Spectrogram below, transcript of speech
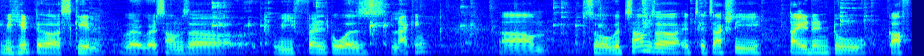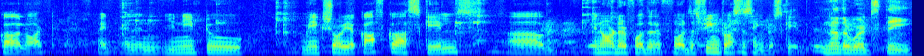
we hit a scale where, where Samza we felt was lacking. Um, so with Samza, it's, it's actually tied into Kafka a lot, right? And then you need to make sure your Kafka scales um, in order for the for the stream processing to scale. In other words, the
